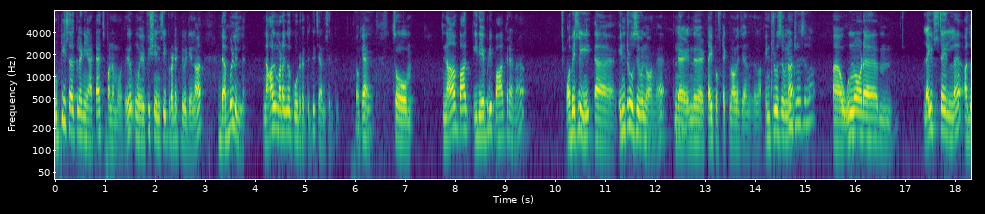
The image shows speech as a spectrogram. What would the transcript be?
குட்டி சர்க்கிளை நீ அட்டாச் பண்ணும்போது உன் எஃபிஷியன்சி ப்ரொடக்டிவிட்டிலாம் டபுள் இல்லை. நாலு மடங்கு கூடுறதுக்கு சான்ஸ் இருக்குது ஓகே ஸோ நான் பாக் இது எப்படி பார்க்குறேன்னா ஆப்வியஸ்லி இன்ட்ரூசிவ்னு வாங்க. இந்த இந்த டைப் ஆஃப் டெக்னாலஜி அந்த இதெல்லாம். இன்ட்ரூசிவ்னா உன்னோட லைஃப் ஸ்டைலில் அது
